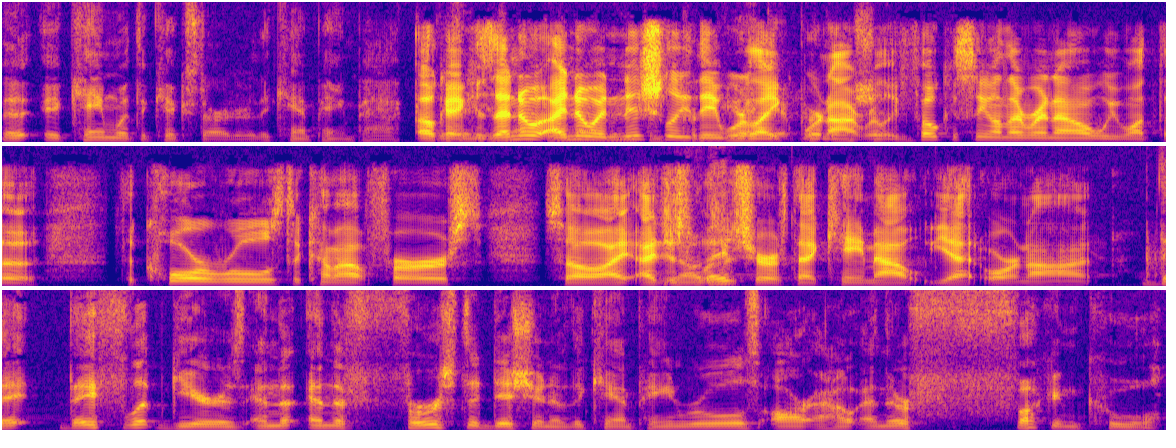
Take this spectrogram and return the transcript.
It, it, came with the Kickstarter, the campaign pack. Okay, because I know I know initially they were like, we're not really focusing on that right now. We want the the core rules to come out first. So I, I just no, wasn't sure if that came out yet or not. They they flip gears, and the and the first edition of the campaign rules are out, and they're fucking cool.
